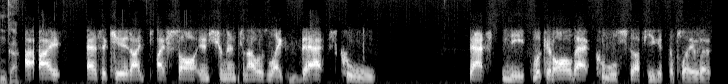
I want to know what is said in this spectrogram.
Okay. I, I as a kid, I I saw instruments and I was like, "That's cool. That's neat. Look at all that cool stuff you get to play with."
